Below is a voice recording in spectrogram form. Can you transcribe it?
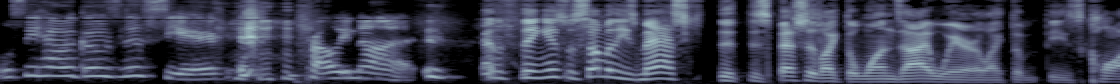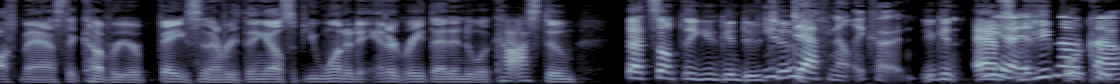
we'll see how it goes this year. Probably not. And the thing is, with some of these masks, especially like the ones I wear, like the, these cloth masks that cover your face and everything else, if you wanted to integrate that into a costume, that's something you can do you too. You definitely could. You can absolutely. Yeah, it's not that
